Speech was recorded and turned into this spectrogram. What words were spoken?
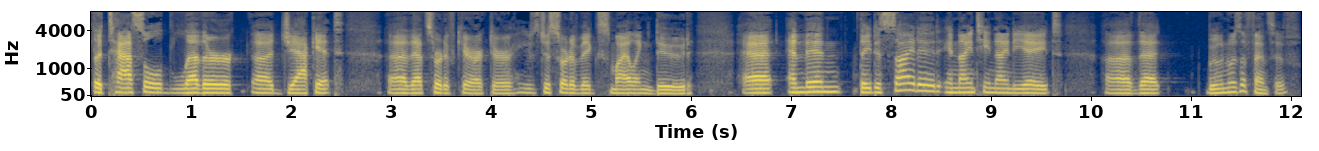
the tasseled leather uh, jacket. uh, that sort of character. He was just sort of a big smiling dude. Uh, and then they decided in 1998 uh, that Boone was offensive.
